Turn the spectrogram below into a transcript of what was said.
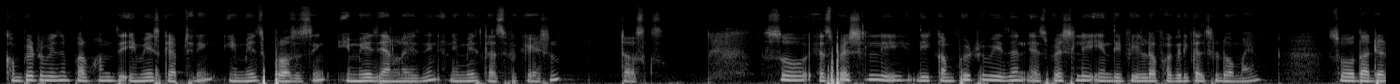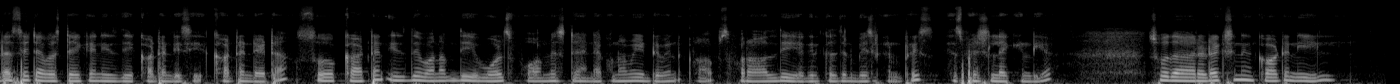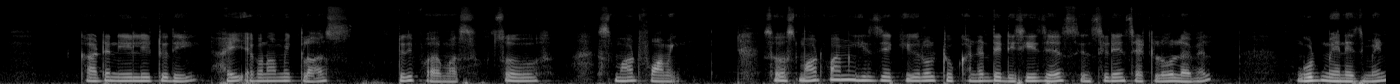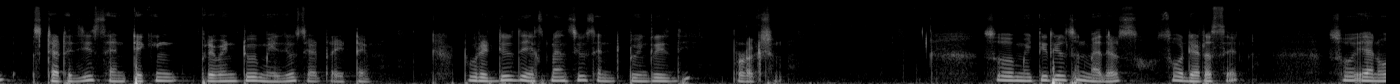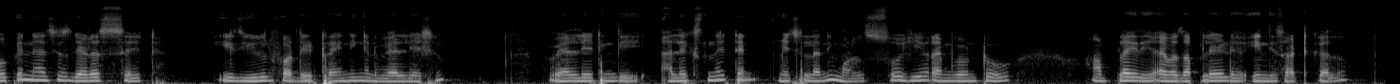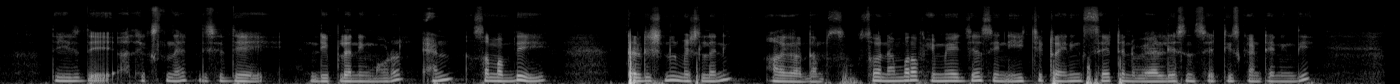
Computer vision performs the image capturing image processing image analyzing and image classification tasks so especially the computer vision especially in the field of agriculture domain. So the data set i was taken is the cotton disease cotton data. So cotton is the one of the world's warmest and economy driven crops for all the agriculture based countries especially like india. So the reduction in cotton yield cotton yield lead to the high economic loss to the farmers. So smart farming so smart farming is a key role to conduct the diseases incidence at low level, good management strategies and taking preventive measures at right time to reduce the expenses and to increase the production. So materials and methods. So data set. So an open access data set is used for the training and validation validating the AlexNet and machine learning models so here i'm going to apply the i was applied in this article. This is the alexnet. This is the deep learning model and some of the traditional machine learning algorithms. So number of images in each training set and validation set is containing the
